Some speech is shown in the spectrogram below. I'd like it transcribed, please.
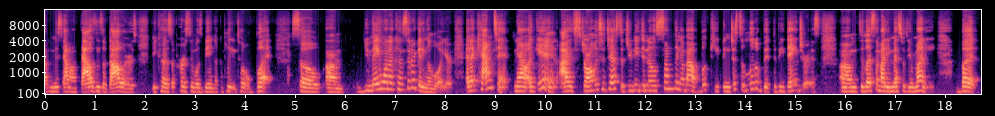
I've missed out on thousands of dollars because a person was being a complete and total butt. So um, you may want to consider getting a lawyer, an accountant. Now, again, I strongly suggest that you need to know something about bookkeeping just a little bit to be dangerous, um, to let somebody mess with your money. But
